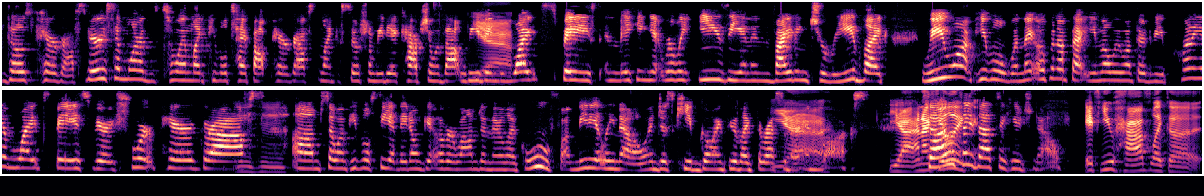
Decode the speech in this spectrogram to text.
those paragraphs. Very similar to when like people type out paragraphs in like a social media caption without leaving yeah. white space and making it really easy and inviting to read. Like we want people when they open up that email, we want there to be plenty of white space, very short paragraphs. Mm-hmm. Um, so when people see it, they don't get overwhelmed and they're like, "Oof!" Immediately no, and just keep going through like the rest yeah. of their inbox. Yeah, and so I feel I would like say that's a huge no. If you have like a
